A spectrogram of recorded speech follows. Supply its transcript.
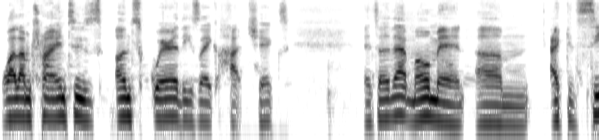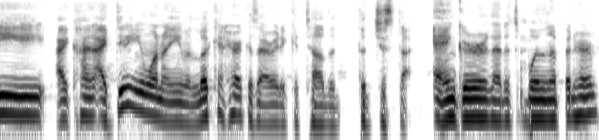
while I'm trying to unsquare these like hot chicks. And so at that moment, um, I could see, I kind of, I didn't even want to even look at her because I already could tell the, the, just the anger that it's boiling up in her.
